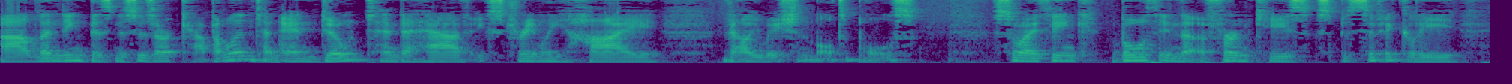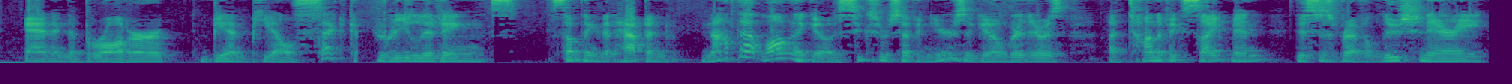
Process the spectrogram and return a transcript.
Uh, lending businesses are capital intensive and don't tend to have extremely high valuation multiples. So I think both in the Affirm case specifically and in the broader BNPL sector, reliving something that happened not that long ago, six or seven years ago, where there was a ton of excitement. This is revolutionary.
